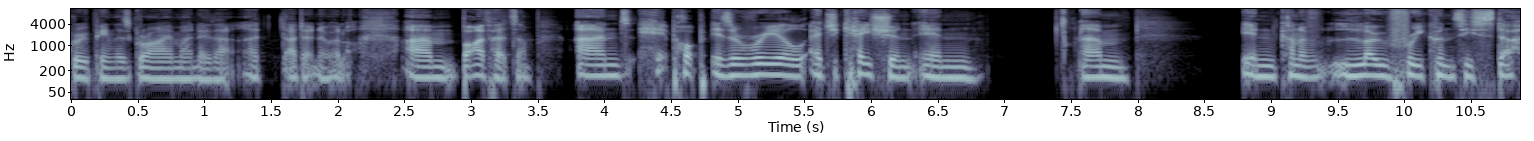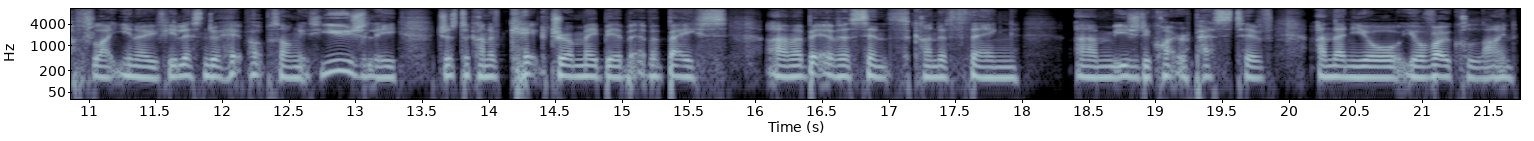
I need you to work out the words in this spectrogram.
grouping. There's grime, I know that. I, I don't know a lot, um, but I've heard some. And hip hop is a real education in. Um, in kind of low frequency stuff. Like, you know, if you listen to a hip hop song, it's usually just a kind of kick drum, maybe a bit of a bass, um, a bit of a synth kind of thing, um, usually quite repetitive, and then your your vocal line.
